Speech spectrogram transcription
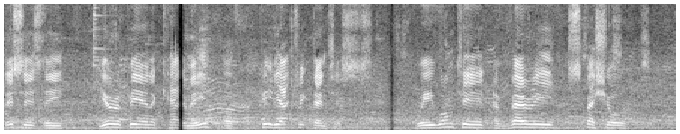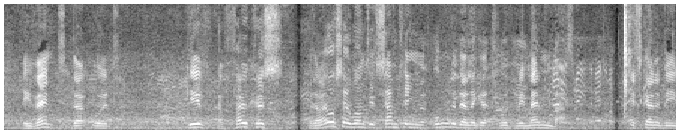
this is the European Academy of Pediatric Dentists. We wanted a very special event that would give a focus, but I also wanted something that all the delegates would remember. It's going to be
